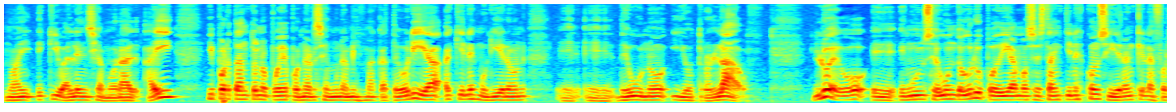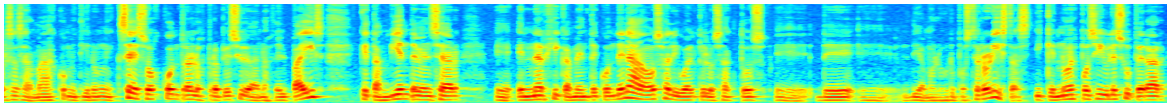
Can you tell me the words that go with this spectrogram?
No hay equivalencia moral ahí y por tanto no puede ponerse en una misma categoría a quienes murieron eh, de uno y otro lado. Luego, eh, en un segundo grupo, digamos, están quienes consideran que las Fuerzas Armadas cometieron excesos contra los propios ciudadanos del país, que también deben ser eh, enérgicamente condenados, al igual que los actos eh, de, digamos, los grupos terroristas, y que no es posible superar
